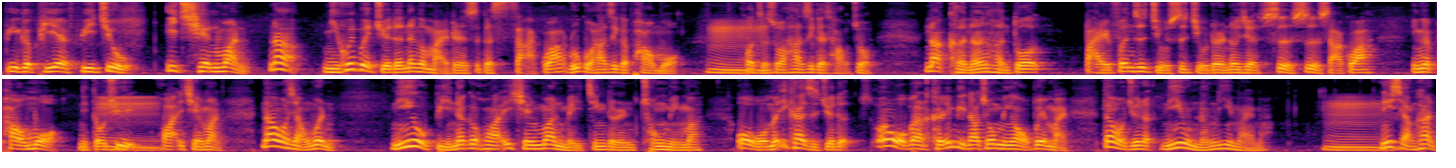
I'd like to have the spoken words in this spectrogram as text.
一个 PFP 就一千万，那你会不会觉得那个买的人是个傻瓜？如果他是一个泡沫，嗯，或者说他是一个炒作，那可能很多百分之九十九的人都觉得是是傻瓜，因为泡沫你都去花一千万。那我想问，你有比那个花一千万美金的人聪明吗？哦，我们一开始觉得，哦，我不肯定比他聪明啊，我不会买。但我觉得你有能力买吗？嗯，你想看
